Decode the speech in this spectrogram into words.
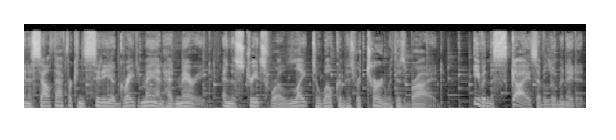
In a South African city, a great man had married, and the streets were alight to welcome his return with his bride. Even the skies have illuminated,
